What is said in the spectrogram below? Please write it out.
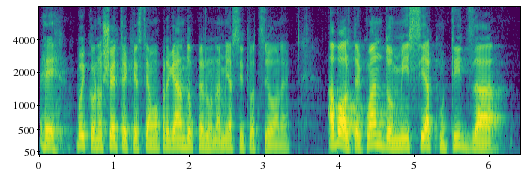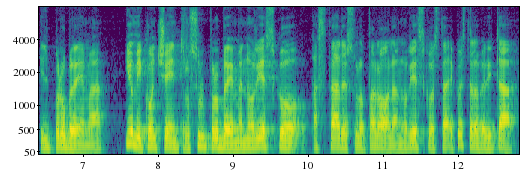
E voi conoscete che stiamo pregando per una mia situazione. A volte quando mi si acutizza il problema, io mi concentro sul problema e non riesco a stare sulla parola, non riesco a stare... E questa è la verità.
